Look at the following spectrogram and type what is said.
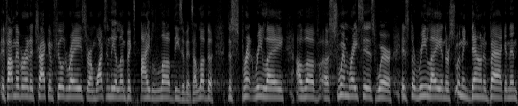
if I'm ever at a track and field race or I'm watching the Olympics, I love these events. I love the, the sprint relay. I love uh, swim races where it's the relay and they're swimming down and back and then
